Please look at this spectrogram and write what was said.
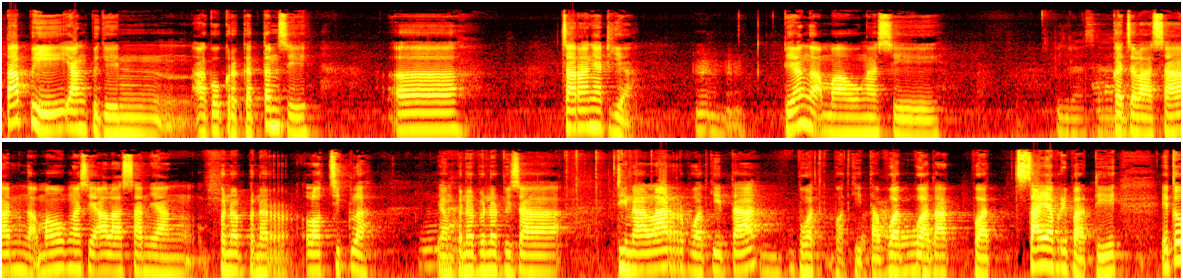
Tapi yang bikin aku gregetan sih eh caranya dia. Dia nggak mau ngasih kejelasan, nggak mau ngasih alasan yang benar-benar logik lah, yang benar-benar bisa dinalar buat kita, buat buat kita, buat buat ak- buat saya pribadi itu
